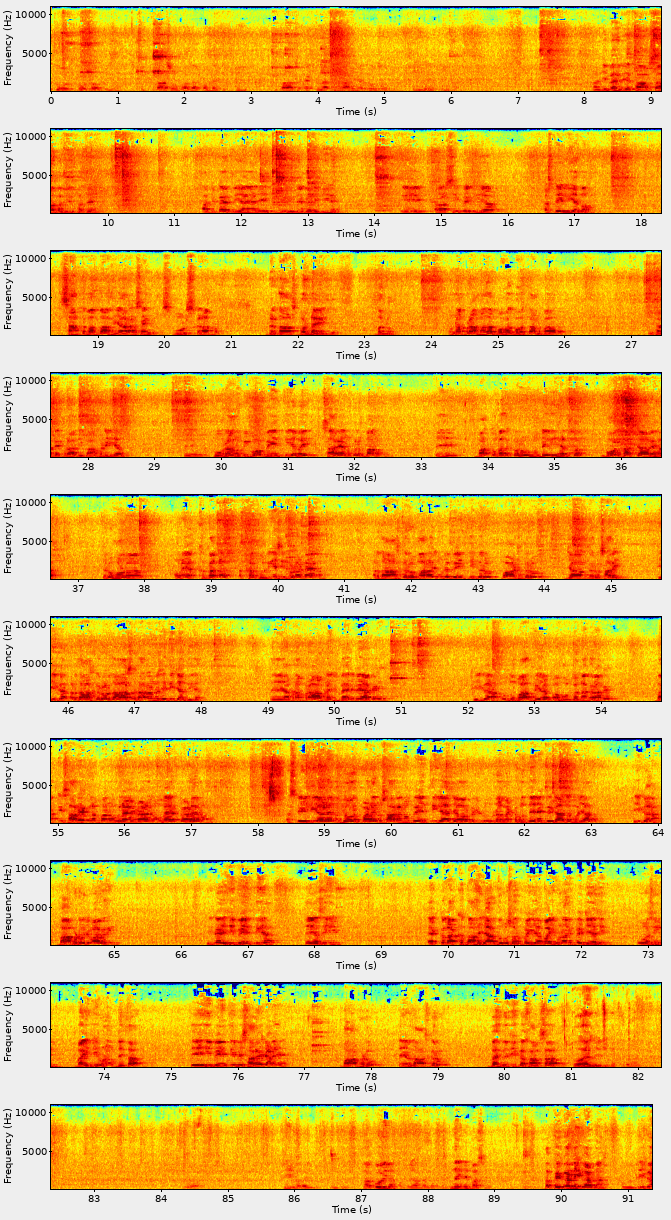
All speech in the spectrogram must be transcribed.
ਦੋ ਦੋ ਸੌ ਰੁਪਇਆ 10 ਉਹ ਪਾਦਾ ਆਪਾਂ ਵਿੱਚ 10 1 ਲੱਖ 10200 ਠੀਕ ਹੈ ਜੀ? ਹਾਂਜੀ ਵਾਹਿਗੁਰੂ ਜੀ ਖਾਲਸਾ ਵਾਹਿਗੁਰੂ ਜੀ ਫਤਿਹ। ਅੱਜ ਭੈਪੀ ਆਏ ਆ ਜੀ ਜੀਰੀ ਦੇ ਡੈਡੀ ਜੀ ਨੇ। ਇਹ ਰਾਸ਼ੀ ਭੇਜੀ ਆ ਆਸਟ੍ਰੇਲੀਆ ਤੋਂ। Sant Baba Hazara Singh sports club Gurdaspur lions ਵੱਲੋਂ। ਉਹਨਾਂ ਭਰਾਵਾਂ ਦਾ ਬਹੁਤ ਬਹੁਤ ਧੰਨਵਾਦ। ਤੇ ਸਾਡੇ ਭਰਾ ਦੀ ਬਾਹ ਫੜੀ ਆ ਤੇ ਹੋਰਾਂ ਨੂੰ ਵੀ ਬਹੁਤ ਬੇਨਤੀ ਆ ਬਾਈ, ਸਾਰਿਆਂ ਨੂੰ, ਕਲੱਬਾਂ ਨੂੰ, ਤੇ ਵੱਧ ਤੋਂ ਵੱਧ ਕਰੋ ਮੁੰਡੇ ਦੀ ਹੈਲਪ ਬਹੁਤ ਖਰਚਾ ਆ ਰਿਹਾ। ਚਲੋ ਹੁਣ ਉਹਨੇ ਅੱਖ ਕੱਲ ਅੱਖਾਂ ਖੋਲੀਆਂ ਸੀ ਥੋੜਾ ਟਾਈਮ ਅਰਦਾਸ ਕਰੋ ਮਹਾਰਾਜ ਮੂਰੇ ਬੇਨਤੀ ਕਰੋ, ਪਾਠ ਕਰੋ, ਜਾਪ ਕਰੋ ਸਾਰੇ। ਠੀਕ ਆ, ਅਰਦਾਸ ਕਰੋ, ਅਰਦਾਸ ਸਾਰਿਆਂ ਨੂੰ ਸਿੱਧੀ ਜਾਂਦੀ ਆ। ਤੇ ਆਪਣਾ ਭਰਾ ਆਪਣੇ ਚ ਬਹਿ ਜਵੇ ਆ ਕੇ। ਠੀਕ ਆ ਨਾ ਉਦੋਂ ਬਾਅਦ ਫਿਰ ਆਪਾਂ ਹੋਰ ਗੱਲਾਂ ਕਰਾਂਗੇ। ਬਾਕੀ ਸਾਰੇ ਕਲੱਬਾਂ ਨੂੰ, ਇੰਗਲੈਂਡ ਵਾਲਿਆਂ ਨੂੰ, ਅਮਰੀਕਾ ਵਾਲਿਆਂ ਨੂੰ ਆਸਟ੍ਰੇਲੀਆ ਵਾਲਿਆਂ ਨੂੰ, ਯੂਰਪ ਵਾਲਿਆਂ ਨੂੰ ਸਾਰਿਆਂ ਨੂੰ ਬੇਨਤੀ ਆ, ਯੂਰਪ 'ਚ ਟੂਰਨਾਮੈਂਟ ਹੁੰਦੇ ਨੇ ਗੇੜਾ ਦਵੋ ਯਾਰ। ਠੀਕ ਆ ਨਾ? ਬਾਹ ਫੜੋ ਜਵਾਗ ਦੀ। ਠੀਕ ਆ, ਇਹੀ ਬੇਨਤੀ ਆ। ਤੇ ਅਸੀਂ 1 ਲੱਖ 10200 ਰੁਪਈਆ ਬਾਈ ਹੁਣਾਂ ਨੇ ਭੇਜਿਆ ਸੀ। ਉਹ ਅਸੀਂ ਬਾਈ ਜੀ ਹੁਣਾਂ ਨੂੰ ਦਿੱਤਾ। ਤੇ ਇਹੀ ਬੇਨਤੀ ਵੀ ਸਾਰੇ ਜਾਣੇ ਬਾਹ ਫੜੋ ਤੇ ਅਰਦਾਸ ਕਰੋ। ਵਾਹਿਗੁਰੂ ਜੀ ਕਾ ਖਾਲਸਾ, ਵਾਹਿਗੁਰੂ ਜੀ ਕੀ ਫਤਿਹ। ਠੀਕ ਆ ਬਾਈ। ਬਾ ਕੋਈ ਨਾ। ਨਹੀਂ ਨਹੀਂ, ਬਸ। ਬਾ ਫਿਕਰ ਨਹੀਂ ਕਰਨਾ। ਠੀਕ ਆ।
